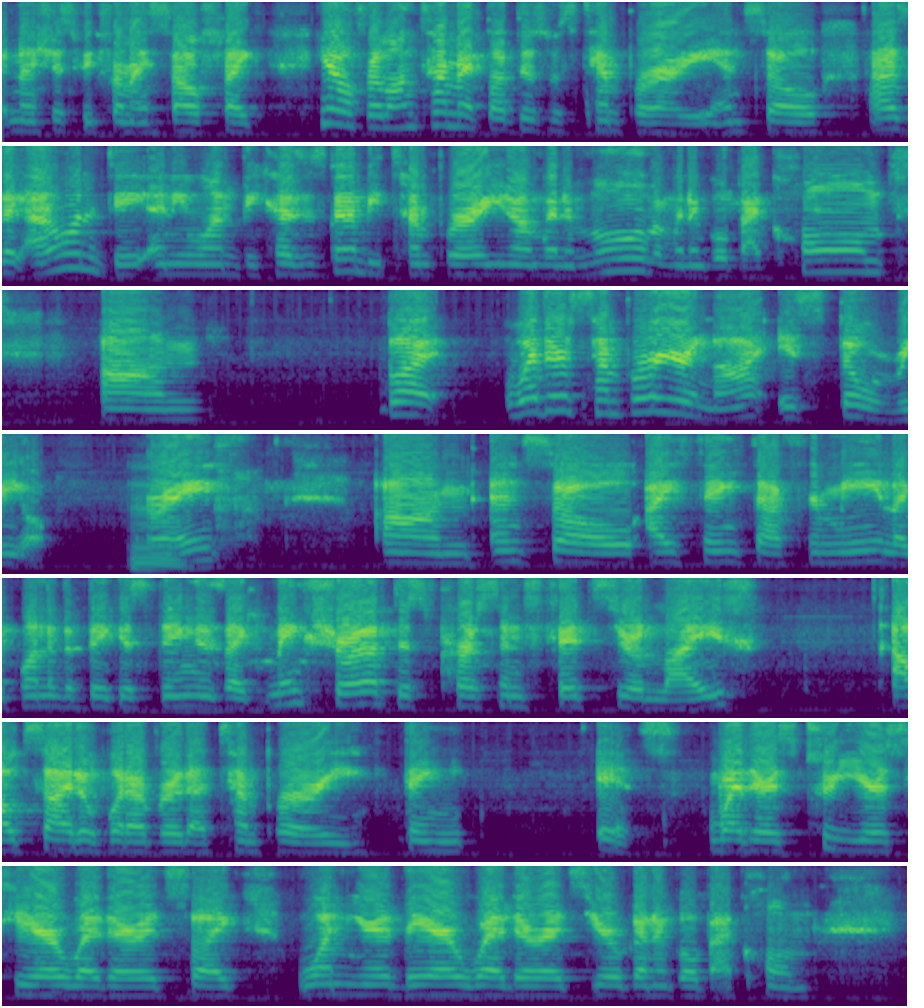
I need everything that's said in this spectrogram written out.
and I should speak for myself, like, you know, for a long time I thought this was temporary. And so I was like, I don't want to date anyone because it's going to be temporary. You know, I'm going to move, I'm going to go back home. Um, but whether it's temporary or not, it's still real, Mm. right? Um, and so I think that for me, like one of the biggest things is like make sure that this person fits your life outside of whatever that temporary thing is. Whether it's two years here, whether it's like one year there, whether it's you're gonna go back home.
